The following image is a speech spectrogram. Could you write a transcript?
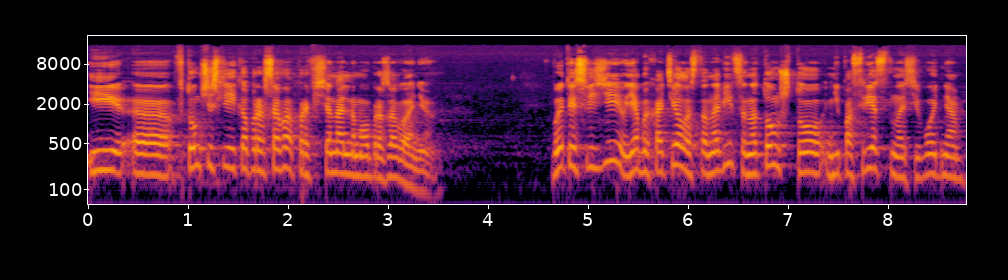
и э, в том числе и к профессиональному образованию. В этой связи я бы хотел остановиться на том, что непосредственно сегодня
